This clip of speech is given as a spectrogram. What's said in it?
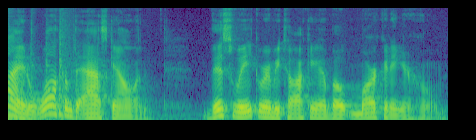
Hi, and welcome to Ask Allan. This week, we're going to be talking about marketing your home.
